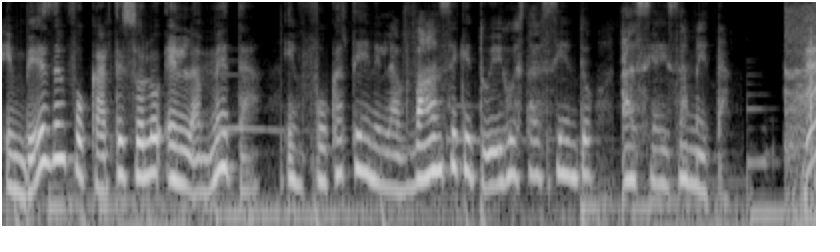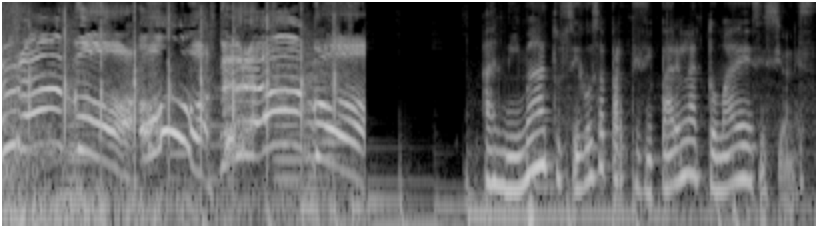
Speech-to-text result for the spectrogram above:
En vez de enfocarte solo en la meta, enfócate en el avance que tu hijo está haciendo hacia esa meta. ¡Bravo! ¡Oh, bravo! Anima a tus hijos a participar en la toma de decisiones.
